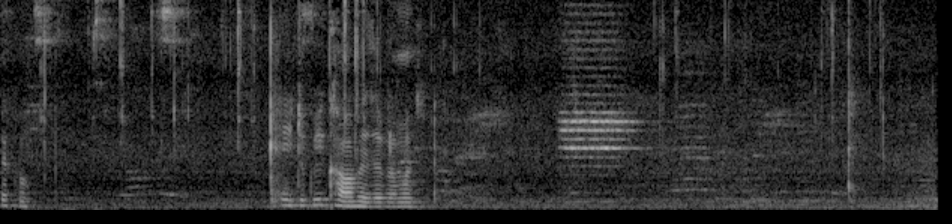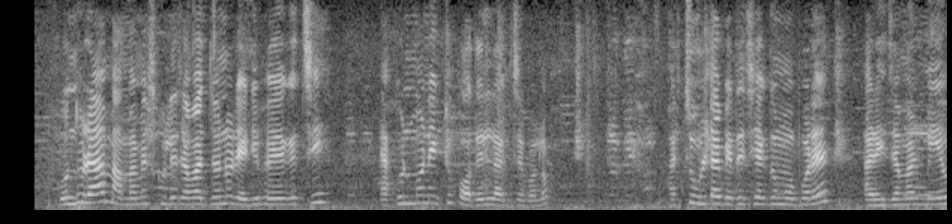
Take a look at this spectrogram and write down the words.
দেখো এইটুকুই খাওয়া হয়ে যাবে আমার। বন্ধুরা মামামে স্কুলে যাওয়ার জন্য রেডি হয়ে গেছি। এখন মনে একটু পদের লাগছে, বলো। আর চুলটা বেঁধেছি একদম ওপরে। আর এই যে আমার মেয়েও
